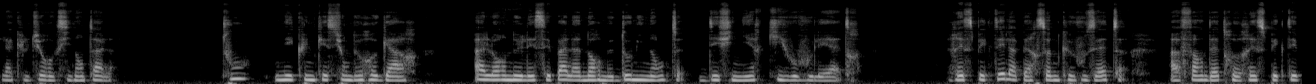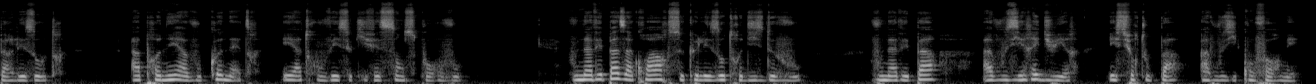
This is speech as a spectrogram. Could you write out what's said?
la culture occidentale. Tout n'est qu'une question de regard, alors ne laissez pas la norme dominante définir qui vous voulez être. Respectez la personne que vous êtes afin d'être respecté par les autres. Apprenez à vous connaître et à trouver ce qui fait sens pour vous. Vous n'avez pas à croire ce que les autres disent de vous. Vous n'avez pas à vous y réduire et surtout pas à vous y conformer.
